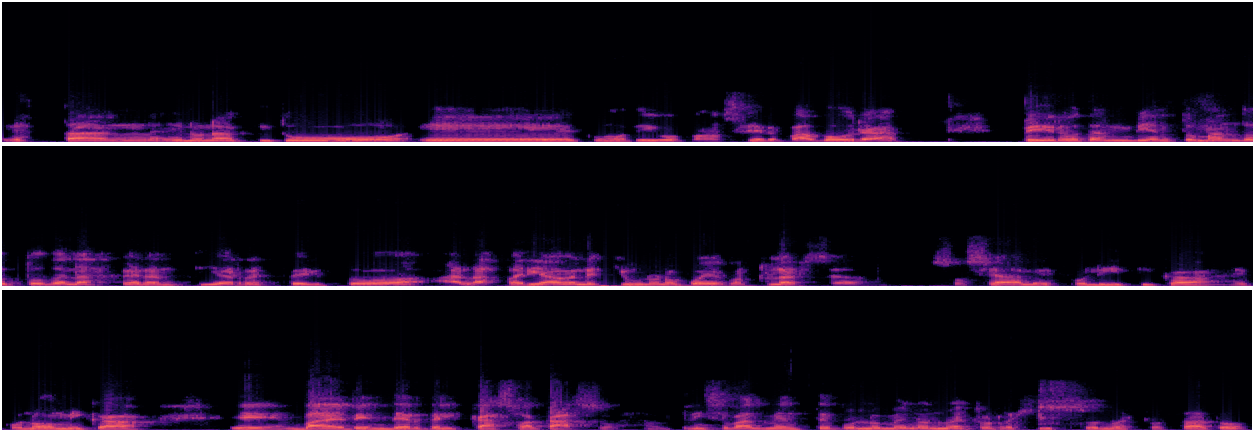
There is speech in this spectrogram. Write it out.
están en una actitud, eh, como te digo, conservadora, pero también tomando todas las garantías respecto a las variables que uno no puede controlar, o sea, sociales, políticas, económicas, eh, va a depender del caso a caso. Principalmente, por lo menos, nuestro registro, nuestros datos,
